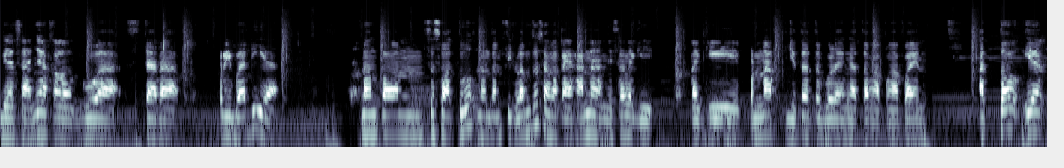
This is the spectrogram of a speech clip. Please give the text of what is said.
biasanya kalau gue secara pribadi ya nonton sesuatu, nonton film tuh sama kayak Hana, misal lagi lagi penat gitu atau gue nggak tahu ngapa-ngapain. Atau ya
